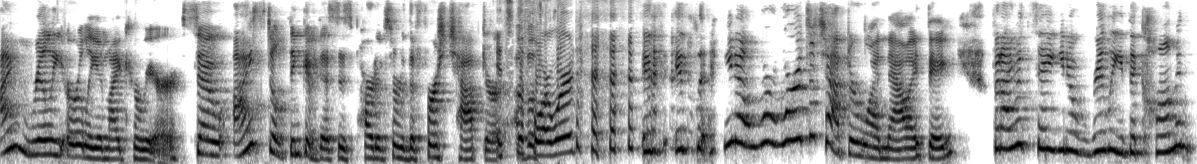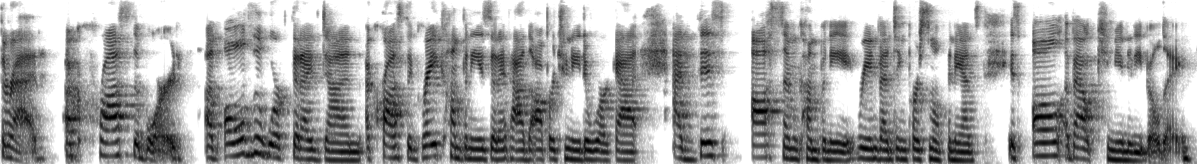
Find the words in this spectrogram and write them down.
I'm really early in my career. So I still think of this as part of sort of the first chapter. It's the forward. it's, it's, you know, we're, we're into chapter one now, I think. But I would say, you know, really the common thread across the board of all of the work that I've done across the great companies that I've had the opportunity to work at, at this awesome company, Reinventing Personal Finance, is all about community building.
